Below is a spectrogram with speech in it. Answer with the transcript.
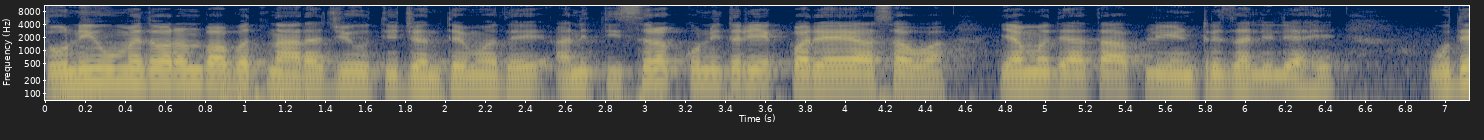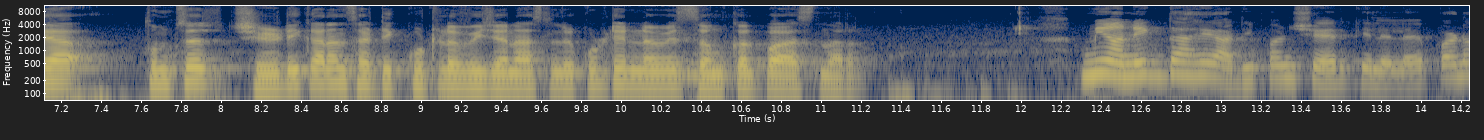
दोन्ही उमेदवारांबाबत नाराजी होती जनतेमध्ये आणि तिसरा कोणीतरी एक पर्याय असावा यामध्ये आता आपली एंट्री झालेली आहे. उद्या तुमचं शिर्डीकरांसाठी कुठलं विजन असलं? कुठले नवे संकल्प असणार? मी अनेकदा हे आधी पण शेअर केलेलं आहे पण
